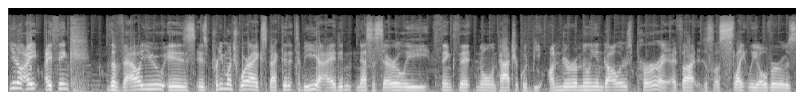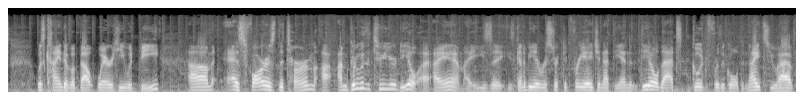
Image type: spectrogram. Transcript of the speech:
You know, I, I think the value is is pretty much where I expected it to be. I didn't necessarily think that Nolan Patrick would be under a million dollars per. I, I, thought just a slightly over was was kind of about where he would be. Um, as far as the term, I, am good with a two-year deal. I, I am. I, he's a, he's going to be a restricted free agent at the end of the deal. That's good for the Golden Knights. You have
